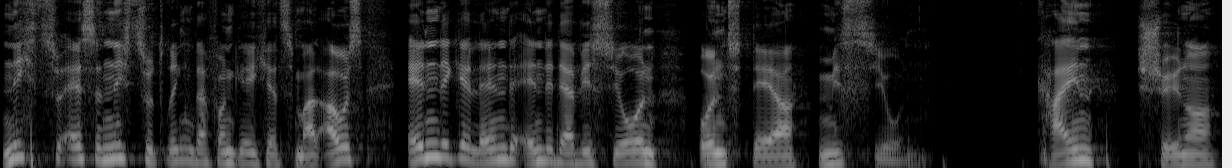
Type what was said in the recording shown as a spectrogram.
nichts zu essen, nichts zu trinken, davon gehe ich jetzt mal aus. Ende Gelände, Ende der Vision und der Mission. Kein schöner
